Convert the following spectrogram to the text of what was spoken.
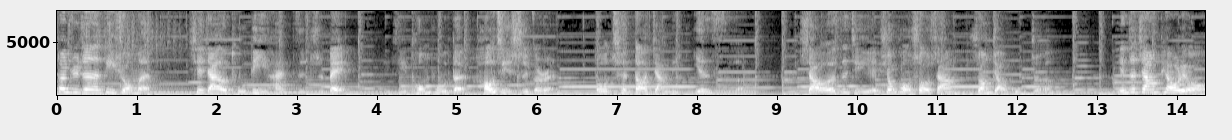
段居贞的弟兄们、谢家的徒弟和子侄辈，以及童仆等好几十个人，都沉到江里淹死了。小娥自己也胸口受伤，双脚骨折，沿着江漂流，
